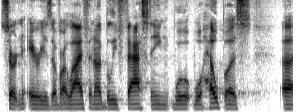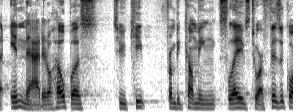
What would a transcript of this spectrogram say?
certain areas of our life. And I believe fasting will, will help us uh, in that. It'll help us to keep from becoming slaves to our physical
